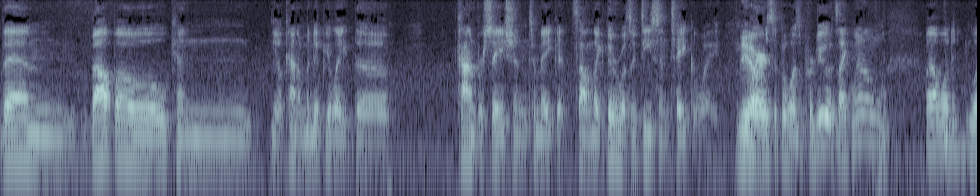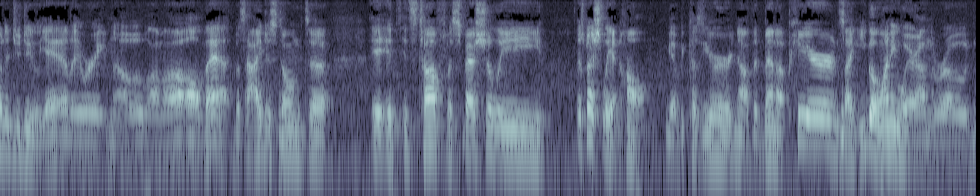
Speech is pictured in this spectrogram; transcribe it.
then Valpo can you know kind of manipulate the conversation to make it sound like there was a decent takeaway. Yeah. Whereas if it was Purdue, it's like well. Well, what did what did you do? Yeah, they were eight zero, blah, blah, all that. But I just don't. Uh, it, it, it's tough, especially especially at home. Yeah, because you're you know if it'd been up here, it's like you go anywhere on the road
